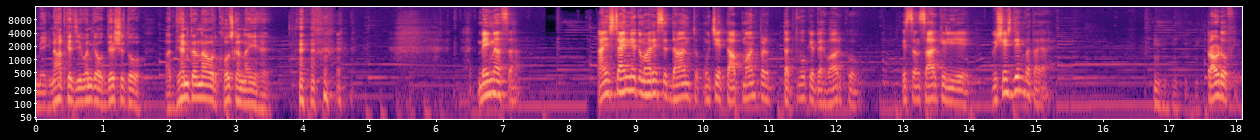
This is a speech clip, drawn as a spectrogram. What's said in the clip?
मेघनाथ के जीवन का उद्देश्य तो अध्ययन करना और खोज करना ही है। मेघनाथ साहब आइंस्टाइन ने तुम्हारे सिद्धांत ऊँचे तापमान पर तत्वों के व्यवहार को इस संसार के लिए विशेष दिन बताया है। Proud of you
